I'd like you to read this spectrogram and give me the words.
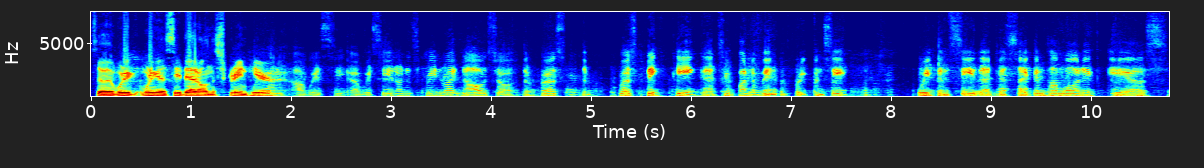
So we're, we're going to see that on the screen here. Uh, we see uh, we see it on the screen right now. So the first the first big peak that's your fundamental frequency. We can see that the second harmonic is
